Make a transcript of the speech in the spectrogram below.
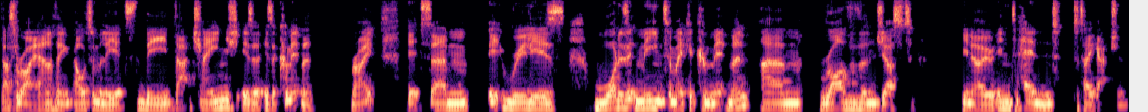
That's right, and I think ultimately it's the that change is a is a commitment, right? It's um it really is what does it mean to make a commitment um, rather than just you know, intend to take action.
